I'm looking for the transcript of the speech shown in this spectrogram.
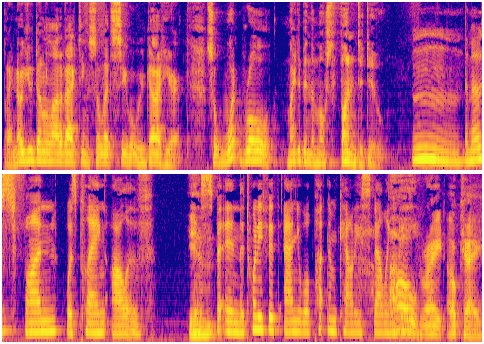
But I know you've done a lot of acting, so let's see what we've got here. So, what role might have been the most fun to do? Mm, the most fun was playing olive in, In- sp- in the 25th annual putnam county spelling Oh, bee Oh, right. Okay.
